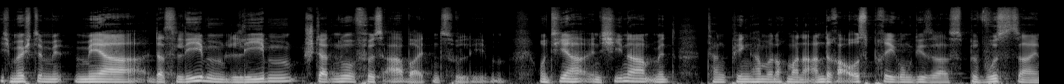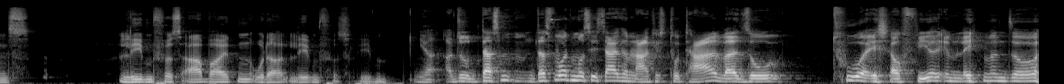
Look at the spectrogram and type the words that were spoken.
ich möchte mehr das Leben leben, statt nur fürs Arbeiten zu leben. Und hier in China mit Tangping haben wir nochmal eine andere Ausprägung dieses Bewusstseins Leben fürs Arbeiten oder Leben fürs Leben. Ja, also das, das Wort muss ich sagen, mag ich total, weil so tue ich auch viel im Leben. So,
